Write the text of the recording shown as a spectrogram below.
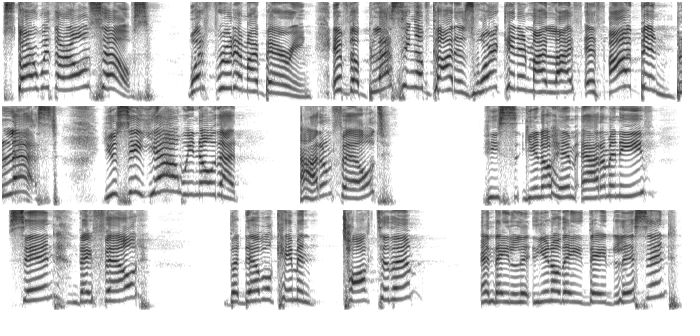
start with our own selves. What fruit am I bearing? If the blessing of God is working in my life, if I've been blessed, you see, yeah, we know that Adam failed. He's, you know, him, Adam and Eve sinned, they failed. The devil came and talked to them, and they, you know, they they listened,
